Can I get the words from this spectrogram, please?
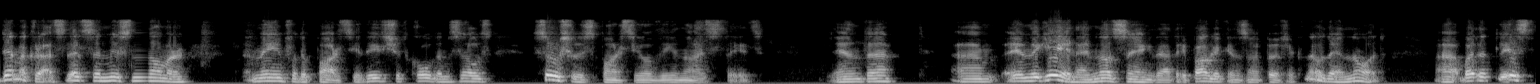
Democrats, that's a misnomer name for the party. They should call themselves Socialist Party of the United States, and uh, Um, and again, I'm not saying that Republicans are perfect. No, they're not. Uh, but at least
